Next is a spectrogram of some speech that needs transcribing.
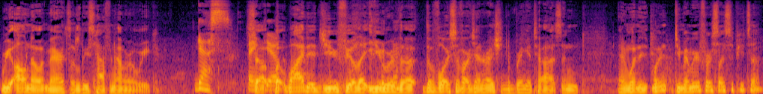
we all know it merits at least half an hour a week. Yes. Thank so, you. but why did you feel that you were the, the voice of our generation to bring it to us? And and when did, when do you remember your first slice of pizza?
